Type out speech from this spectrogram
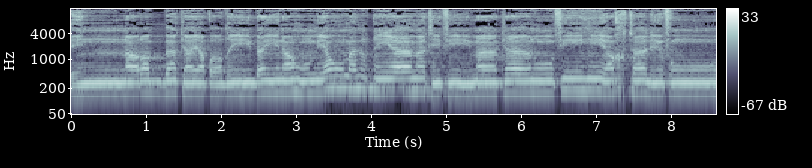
إن ربك يقضي بينهم يوم القيامة فيما كانوا فيه يختلفون.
